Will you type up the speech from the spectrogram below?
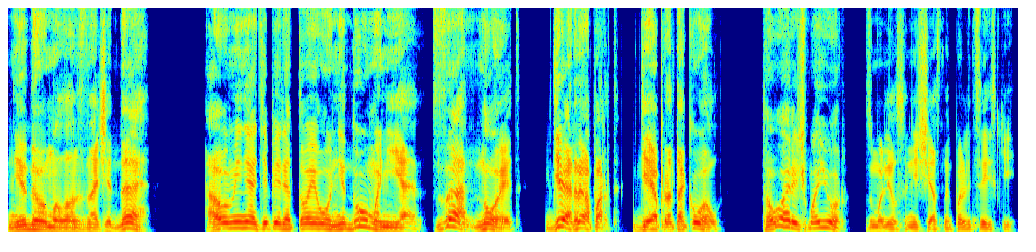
«Не думал он, значит, да? А у меня теперь от твоего недумания зад ноет. Где рапорт? Где протокол?» «Товарищ майор», — взмолился несчастный полицейский,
